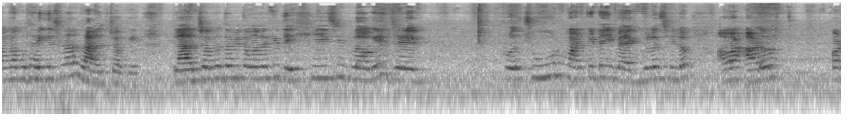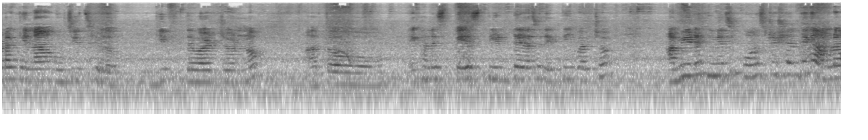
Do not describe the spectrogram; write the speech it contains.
আমরা কোথায় গেছিলাম? লাল চকে লাল চকে তো আমি তোমাদেরকে দেখিয়েছি ব্লগে যে প্রচুর মার্কেটে এই ব্যাগগুলো ছিল। আমার আরও কটা কেনা উচিত ছিল গিফট দেওয়ার জন্য। তো এখানে স্পেস তিনটে আছে দেখতেই পাচ্ছ। আমি এটা কিনেছি কোন স্টেশন থেকে? আমরা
